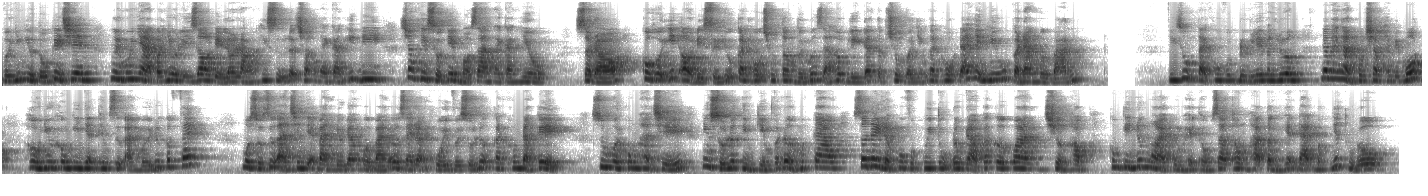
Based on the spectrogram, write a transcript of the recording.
Với những yếu tố kể trên, người mua nhà có nhiều lý do để lo lắng khi sự lựa chọn ngày càng ít đi, trong khi số tiền bỏ ra ngày càng nhiều. Do đó, cơ hội ít ỏi để sở hữu căn hộ trung tâm với mức giá hợp lý đang tập trung vào những căn hộ đã hiện hữu và đang mở bán. Ví dụ tại khu vực đường Lê Văn Lương, năm 2021, hầu như không ghi nhận thêm dự án mới được cấp phép. Một số dự án trên địa bàn đều đang mở bán ở giai đoạn cuối với số lượng căn không đáng kể. Dù nguồn cung hạn chế, nhưng số lượt tìm kiếm vẫn ở mức cao do đây là khu vực quy tụ đông đảo các cơ quan, trường học, công ty nước ngoài cùng hệ thống giao thông hạ tầng hiện đại bậc nhất thủ đô.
